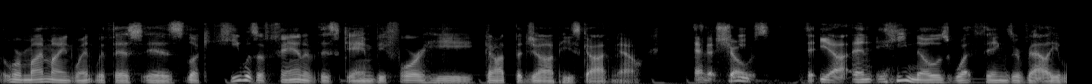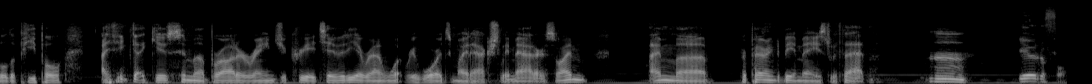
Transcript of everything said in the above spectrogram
where my mind went with this is look, he was a fan of this game before he got the job he's got now. And it shows. Yeah, and he knows what things are valuable to people. I think that gives him a broader range of creativity around what rewards might actually matter. So I'm I'm uh, preparing to be amazed with that. Mm. Beautiful.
